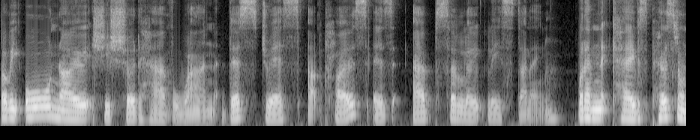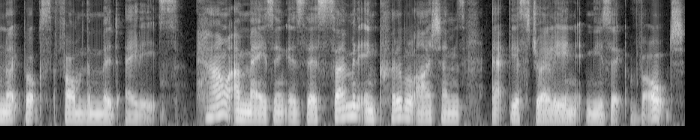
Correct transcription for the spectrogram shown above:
but we all know she should have won. This dress up close is absolutely stunning. One of Nick Cave's personal notebooks from the mid 80s. How amazing is this? So many incredible items at the Australian Music Vault.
